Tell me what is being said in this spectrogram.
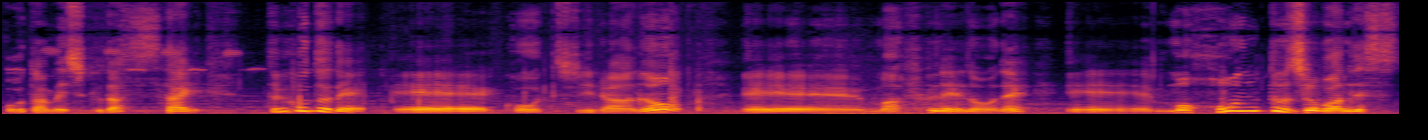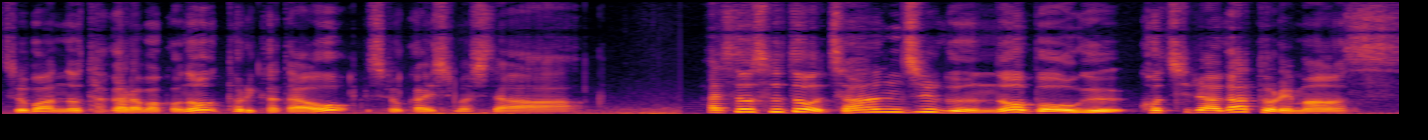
お試しください。ということで、えー、こちらの、えー、まあ、船のね、えー、もうほんと序盤です。序盤の宝箱の取り方を紹介しました。はい、そうすると、残樹軍の防具、こちらが取れます。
